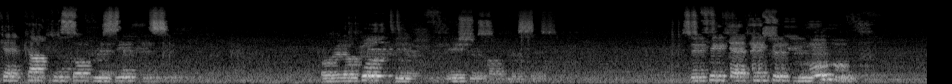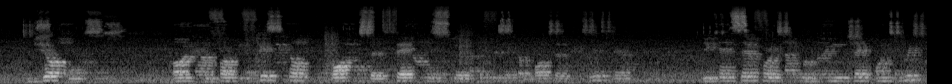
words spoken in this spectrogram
can come to solve resiliency or reliability issues of the system. So if we can actually move jobs on from a physical box that fails to a physical box that exists here, you can say, for example, doing checkpoints and restarts,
